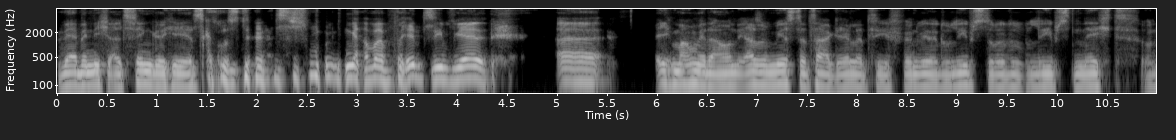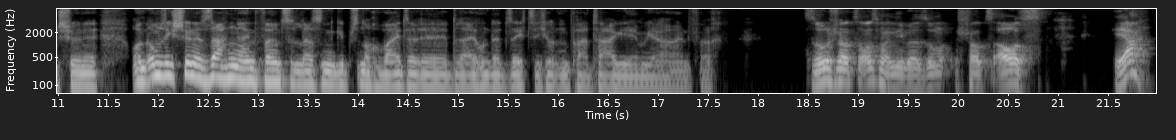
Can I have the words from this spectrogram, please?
wer bin ich als Single hier jetzt groß zu schmucken, aber prinzipiell, äh, ich mache mir da auch nicht, also mir ist der Tag relativ, entweder du liebst oder du liebst nicht und schöne, und um sich schöne Sachen einfallen zu lassen, gibt's noch weitere 360 und ein paar Tage im Jahr einfach. So schaut's aus, mein Lieber, so schaut's aus. Ja,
